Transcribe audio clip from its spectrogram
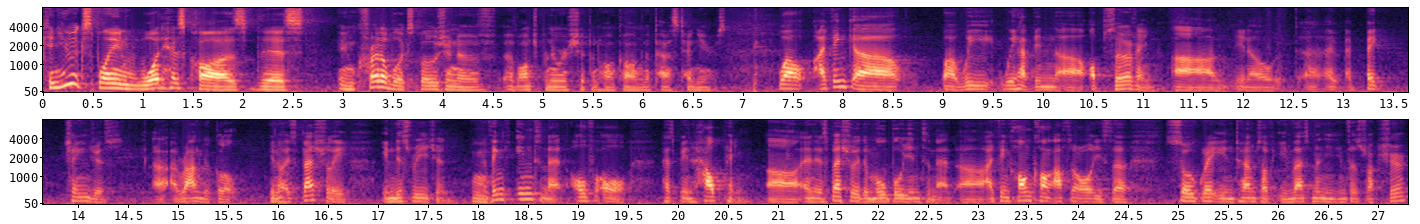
Can you explain what has caused this incredible explosion of, of entrepreneurship in Hong Kong in the past 10 years? Well, I think uh, well, we, we have been uh, observing uh, you know, a, a big changes uh, around the globe, you know, especially in this region. Mm. I think internet overall has been helping, uh, and especially the mobile internet. Uh, I think Hong Kong, after all, is so great in terms of investment in infrastructure,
